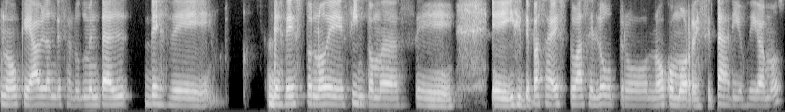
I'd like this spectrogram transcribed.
¿no? Que hablan de salud mental desde, desde esto, ¿no? De síntomas, eh, eh, y si te pasa esto, haz el otro, ¿no? Como recetarios, digamos.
